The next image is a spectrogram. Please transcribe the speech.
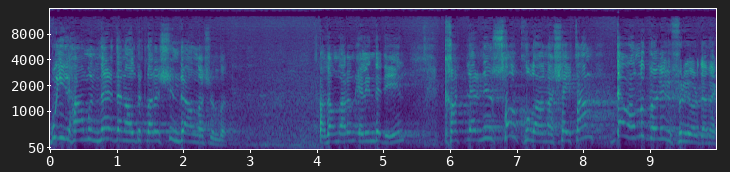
bu ilhamı nereden aldıkları şimdi anlaşıldı. Adamların elinde değil, kalplerinin sol kulağına şeytan devamlı böyle üfürüyor demek.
